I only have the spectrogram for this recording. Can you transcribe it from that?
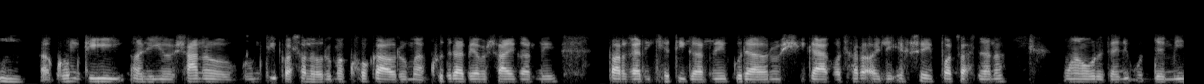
घुम्टी अनि यो सानो घुम्टी पसलहरूमा खोकाहरूमा खुद्रा व्यवसाय गर्ने तरकारी खेती गर्ने कुराहरू सिकाएको छ र अहिले एक सय पचासजना उहाँहरू चाहिँ उद्यमी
